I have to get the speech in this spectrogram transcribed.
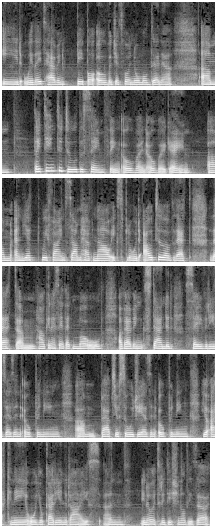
Eid, whether it's having people over just for a normal dinner, um, they tend to do the same thing over and over again. Um, and yet we find some have now explored out of that that um, how can I say that mold of having standard savories as an opening, um, perhaps your soji as an opening, your akhni or your curry and rice, and you know a traditional dessert.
